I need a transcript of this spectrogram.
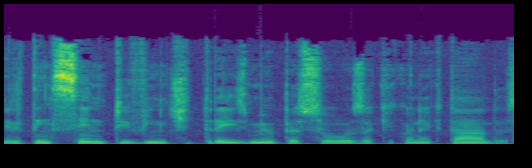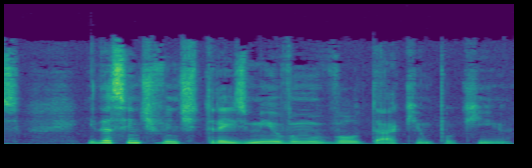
ele tem 123 mil pessoas aqui conectadas. E das 123 mil, vamos voltar aqui um pouquinho.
